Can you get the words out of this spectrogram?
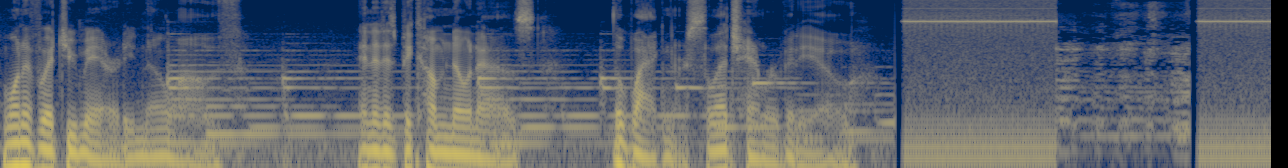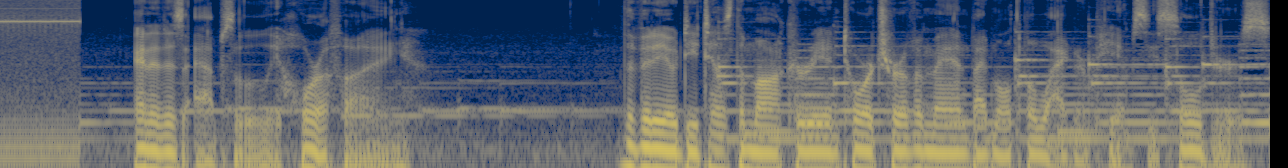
one of which you may already know of, and it has become known as the Wagner Sledgehammer video. And it is absolutely horrifying. The video details the mockery and torture of a man by multiple Wagner PMC soldiers.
